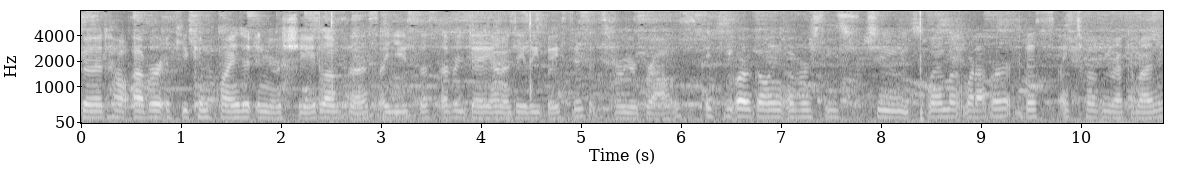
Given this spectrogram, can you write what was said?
good, however, if you can find it in your shade. Love this. I use this every day on a daily basis. It's for your brows. If you are going overseas to swim or whatever, this I totally recommend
